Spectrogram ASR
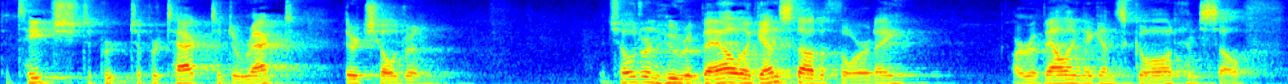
to teach, to, pr- to protect, to direct their children. The children who rebel against that authority are rebelling against God Himself.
